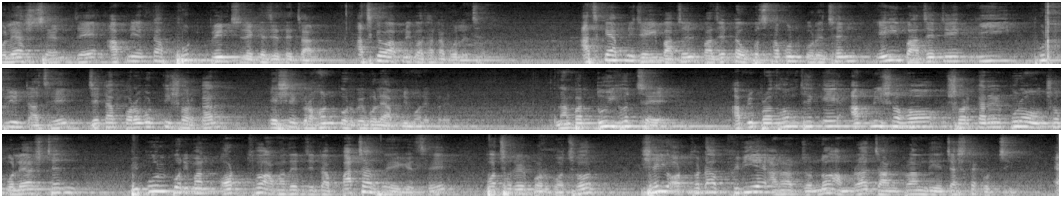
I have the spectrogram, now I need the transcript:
বলে আসছেন যে আপনি একটা ফুটপ্রিন্ট রেখে যেতে চান। আজকেও আপনি কথাটা বলেছেন। আজকে আপনি যেই বাজেট বাজেটটা উপস্থাপন করেছেন, এই বাজেটে কি ফুটপ্রিন্ট আছে যেটা পরবর্তী সরকার এসে গ্রহণ করবে বলে আপনি মনে করেন? নাম্বার দুই হচ্ছে, আপনি প্রথম থেকে আপনি সহ সরকারের পুরো অংশ বলে আসছেন, বিপুল পরিমাণ অর্থ আমাদের যেটা পাচার হয়ে গেছে বছরের পর বছর সেই অর্থটা ফিরিয়ে আনার জন্য আমরা যান প্রাণ দিয়ে চেষ্টা করছি।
